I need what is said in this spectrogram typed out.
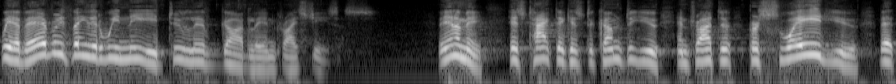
We have everything that we need to live godly in Christ Jesus. The enemy, his tactic is to come to you and try to persuade you that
